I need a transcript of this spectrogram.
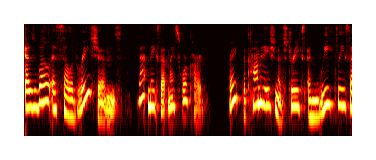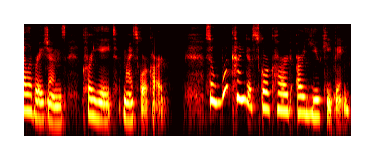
as well as celebrations, that makes up my scorecard. Right? The combination of streaks and weekly celebrations create my scorecard. So, what kind of scorecard are you keeping?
